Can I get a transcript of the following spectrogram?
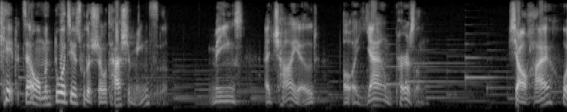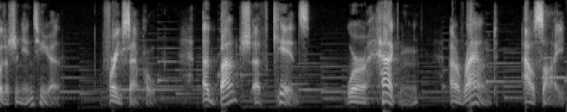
kid 在我们多接触的时候，它是名词，means a child or a young person，小孩或者是年轻人。For example, a bunch of kids were hanging around outside.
